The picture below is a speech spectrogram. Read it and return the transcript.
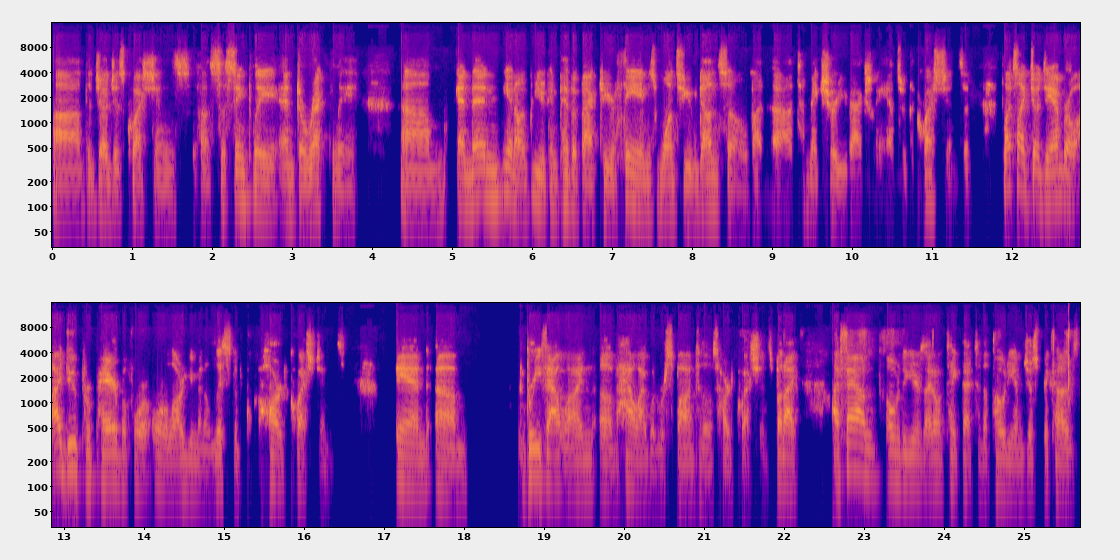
uh, the judge's questions uh, succinctly and directly. Um, and then, you know, you can pivot back to your themes once you've done so, but uh, to make sure you've actually answered the questions. And much like Judge Ambrose, I do prepare before oral argument a list of hard questions. And um, brief outline of how I would respond to those hard questions. But I, I found over the years I don't take that to the podium just because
